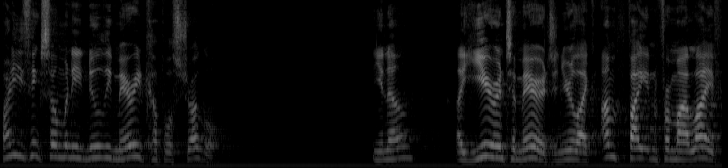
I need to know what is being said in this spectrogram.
Why do you think so many newly married couples struggle? You know? a year into marriage and you're like, I'm fighting for my life.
